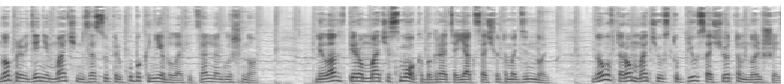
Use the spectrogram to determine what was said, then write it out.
Но проведение матчей за Суперкубок не было официально оглашено. Милан в первом матче смог обыграть Аякс со счетом 1-0, но во втором матче уступил со счетом 0-6.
